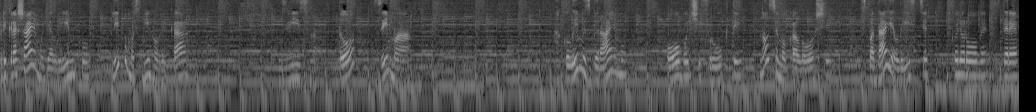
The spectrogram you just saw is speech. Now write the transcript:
прикрашаємо ялинку, ліпимо сніговика. Звісно, то зима. А коли ми збираємо овочі, фрукти, носимо калоші, спадає листя кольорове з дерев.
